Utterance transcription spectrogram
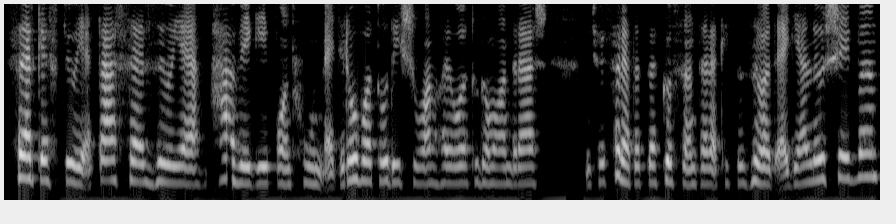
szerkesztője, társzerzője, hvg.hu-n egy rovatod is van, ha jól tudom, András, úgyhogy szeretettel köszöntelek itt a Zöld Egyenlőségben,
